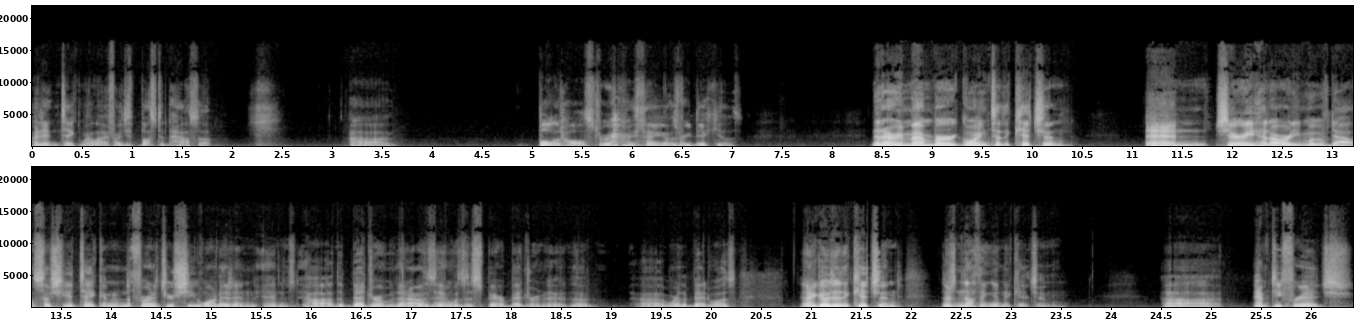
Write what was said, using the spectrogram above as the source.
I didn't take my life. I just busted the house up. Uh, bullet holes through everything. It was ridiculous. Then I remember going to the kitchen and Sherry had already moved out, so she had taken the furniture she wanted, and and uh, the bedroom that I was in was a spare bedroom, the, the uh, where the bed was. And I go to the kitchen. There's nothing in the kitchen. Uh, empty fridge,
